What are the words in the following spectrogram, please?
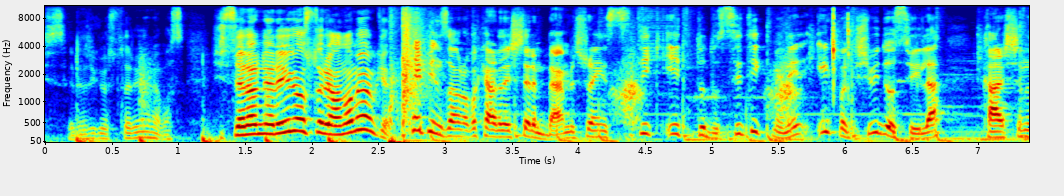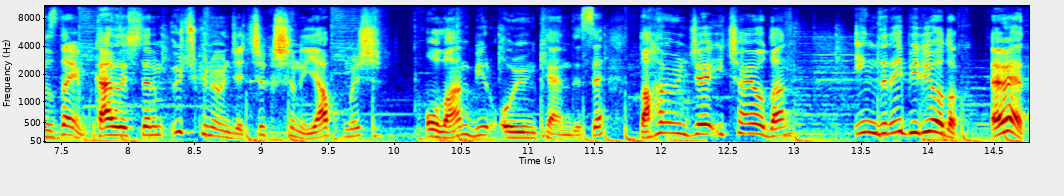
Hisseleri gösteriyor yöne bas. Hisseler nereyi gösteriyor anlamıyorum ki. Hepinize merhaba kardeşlerim. Ben Train Stick It To The Stickman'in ilk bakış videosuyla karşınızdayım. Kardeşlerim 3 gün önce çıkışını yapmış olan bir oyun kendisi. Daha önce itch.io'dan indirebiliyorduk. Evet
